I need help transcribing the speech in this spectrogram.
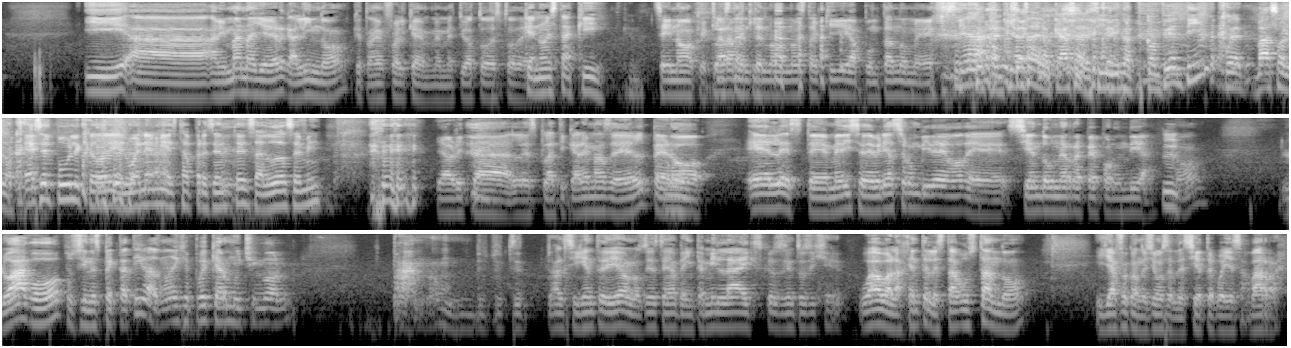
Y a, a mi manager, Galindo, que también fue el que me metió a todo esto de... Que no está aquí. Sí, no, que claramente no, no, está aquí apuntándome. Tiene la confianza de lo que vas a decir. Dijo, confío en ti, pues va solo. Es el público hoy. El buen Emi está presente. Saludos, Emi. y ahorita les platicaré más de él, pero él este, me dice, debería hacer un video de siendo un RP por un día, mm. ¿no? Lo hago, pues sin expectativas, ¿no? Dije, puede quedar muy chingón. ¡Pam! Al siguiente día, o los días tenía 20 mil likes, cosas así. Entonces dije, wow, a la gente le está gustando. Y ya fue cuando hicimos el de siete güeyes a barra,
